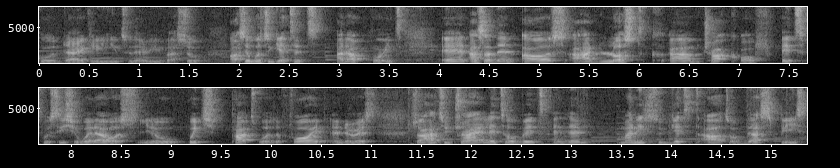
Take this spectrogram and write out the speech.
go directly into the river. So I was able to get it at that point. And as I then I was I had lost um, track of its position whether I was you know which part was the forward and the rest. So I had to try a little bit and then managed to get it out of that space.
